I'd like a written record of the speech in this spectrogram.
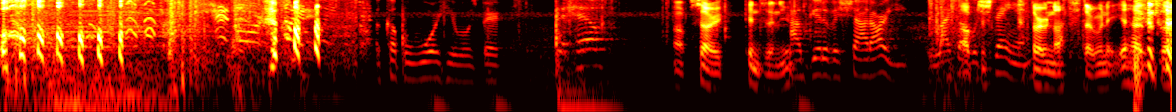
A couple war heroes buried. The hell? Oh, sorry. Continue. How good of a shot are you? Like I I've was just saying. thrown that stone at your head. So. I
